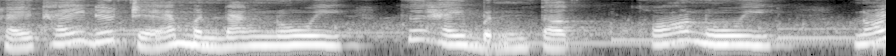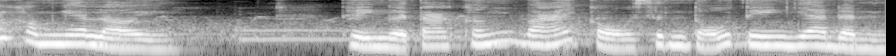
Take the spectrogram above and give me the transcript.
hãy thấy đứa trẻ mình đang nuôi cứ hay bệnh tật, khó nuôi, nói không nghe lời thì người ta khấn vái cầu xin tổ tiên gia đình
